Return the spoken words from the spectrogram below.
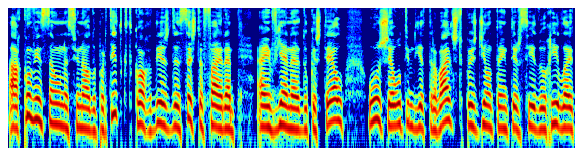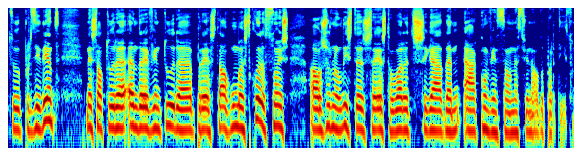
à Convenção Nacional do Partido, que decorre desde sexta-feira em Viana do Castelo. Hoje é o último dia de trabalhos, depois de ontem ter sido reeleito presidente. Nesta altura, André Ventura presta algumas declarações aos jornalistas a esta hora de chegada à Convenção Nacional do Partido.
